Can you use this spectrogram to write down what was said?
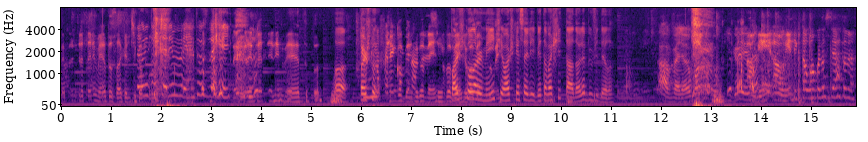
Foi por entretenimento só que ele te Pelo entretenimento, sei. Foi por entretenimento, pô. Ó, particu- Não foi nem Jogou bem, combinado. jogou bem, jogou bem. particularmente eu acho que essa LB tava cheatada. Olha a build dela. Ah, velho, eu mano, ganhei. alguém, né, alguém tem que estar tá alguma coisa certa, né?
